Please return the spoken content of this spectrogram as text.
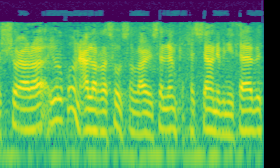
الشعراء يلقون على الرسول صلى الله عليه وسلم كحسان بن ثابت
